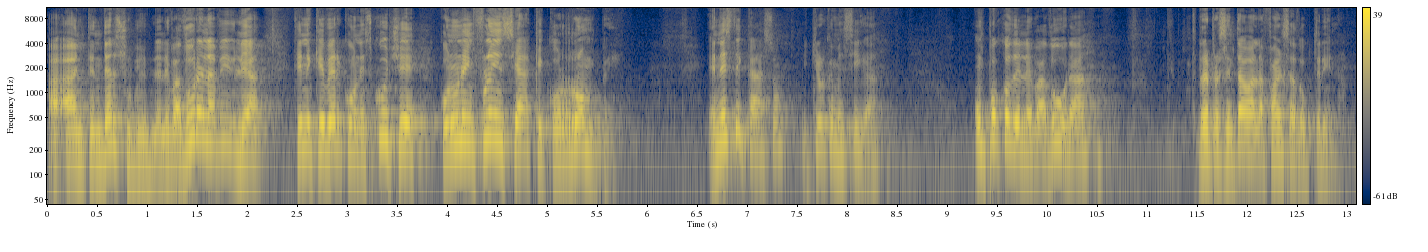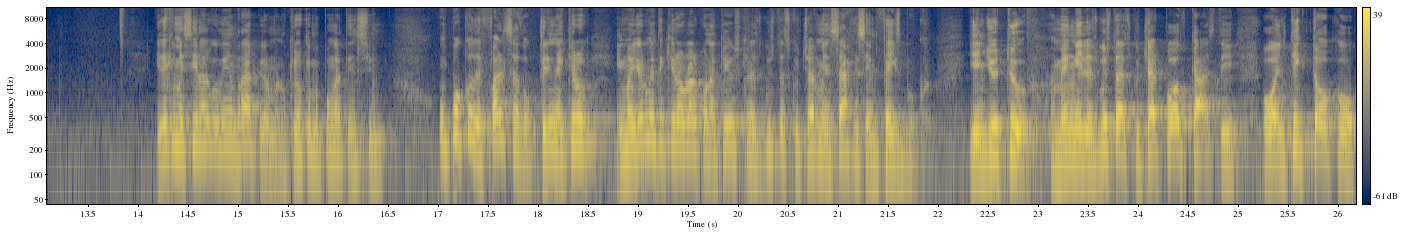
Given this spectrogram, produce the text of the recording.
a, a entender su Biblia. Levadura en la Biblia tiene que ver con, escuche, con una influencia que corrompe. En este caso, y quiero que me siga, un poco de levadura representaba la falsa doctrina. Y déjeme decir algo bien rápido, hermano, quiero que me ponga atención. Un poco de falsa doctrina, y, y mayormente quiero hablar con aquellos que les gusta escuchar mensajes en Facebook y en YouTube, amén, y les gusta escuchar podcast o en TikTok o,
